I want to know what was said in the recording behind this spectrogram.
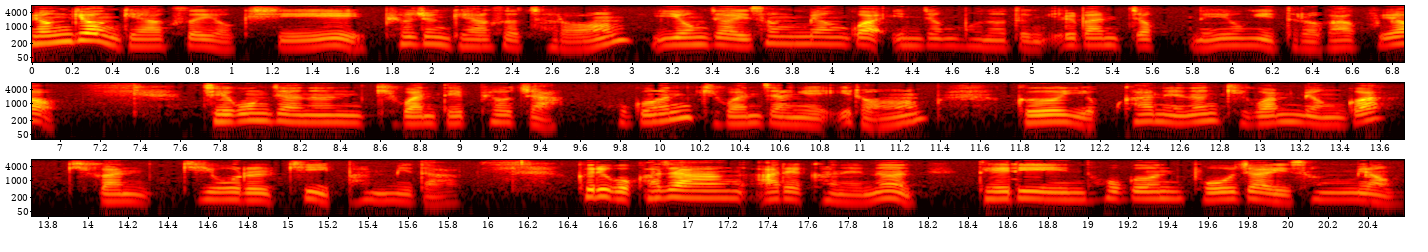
변경 계약서 역시 표준 계약서처럼 이용자의 성명과 인정번호 등 일반적 내용이 들어가고요. 제공자는 기관 대표자 혹은 기관장의 이름, 그 옆칸에는 기관명과 기관 기호를 기입합니다. 그리고 가장 아래 칸에는 대리인 혹은 보호자의 성명,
